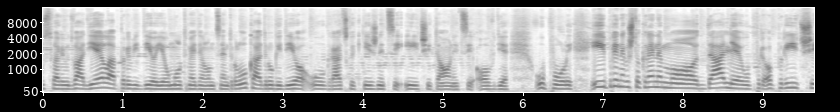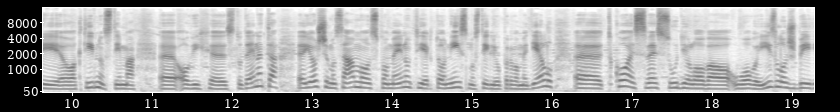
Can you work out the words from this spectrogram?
u stvari u dva dijela. Prvi dio je u multimedijalnom centru Luka, a drugi dio u gradskoj knjižnici i čitaonici ovdje u Puli. I prije nego što krenemo dalje u o priči, o aktivnostima e, ovih e, studenata, e, još ćemo samo spomenuti, jer to nismo stigli u prvome dijelu, tko je sve sudjelovao u ovoj izložbi.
